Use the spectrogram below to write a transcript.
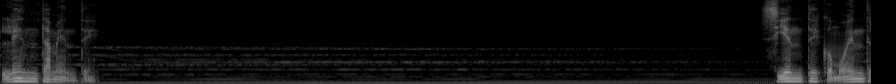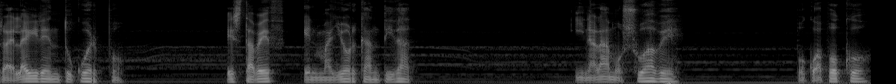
lentamente. Siente cómo entra el aire en tu cuerpo, esta vez en mayor cantidad. Inhalamos suave, poco a poco,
